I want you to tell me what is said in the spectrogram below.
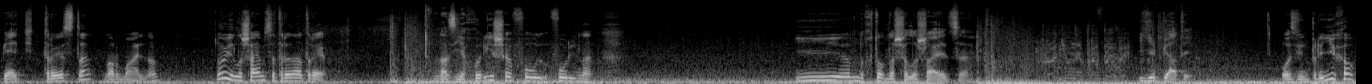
5300, нормально. Ну і лишаємося 3 на 3. У нас є хоріше фуль, фульна. І хто в нас ще лишається? Є п'ятий. Ось він приїхав.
